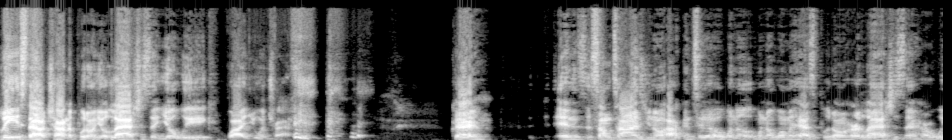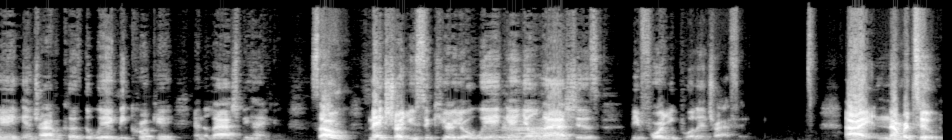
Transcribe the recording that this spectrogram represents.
Please stop trying to put on your lashes and your wig while you in traffic. Okay, and sometimes you know I can tell when a when a woman has put on her lashes and her wig in traffic because the wig be crooked and the lash be hanging. So hmm. make sure you secure your wig and your uh-huh. lashes before you pull in traffic. All right, number two,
